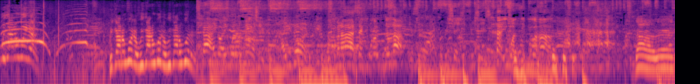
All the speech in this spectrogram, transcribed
We got a winner. We got a winner. We got a winner. We got a winner. Scott, he, he wanted to meet you. How you doing? Come in the eye, say good, good luck. Appreciate you, appreciate you. he want to give you a hug. Nah, man.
